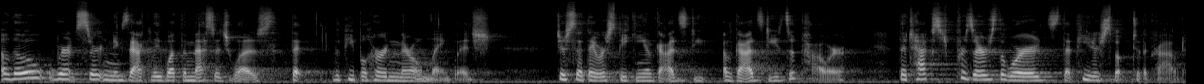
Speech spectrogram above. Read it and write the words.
Although we weren't certain exactly what the message was that the people heard in their own language, just that they were speaking of God's, de- of God's deeds of power, the text preserves the words that Peter spoke to the crowd.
